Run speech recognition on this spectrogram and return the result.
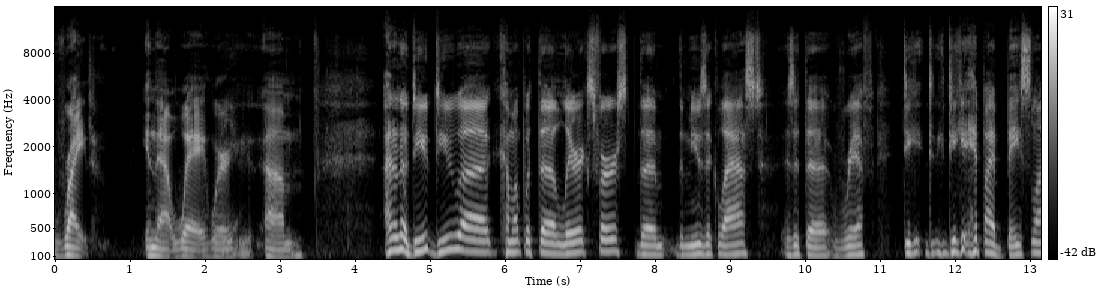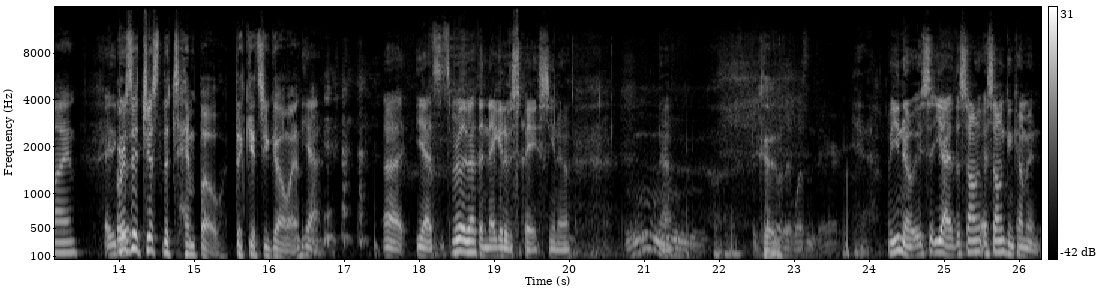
write in that way. Where, Yeah. you, um, I don't know. Do you do you uh, come up with the lyrics first, the the music last? Is it the riff? Do you, do you get hit by a bass line, or is it just the tempo that gets you going? Yeah. Uh, yeah, it's, it's really about the negative space, you know. Ooh, Yeah. Good. that wasn't there. Well, you know, it's, yeah, the song a song can come in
